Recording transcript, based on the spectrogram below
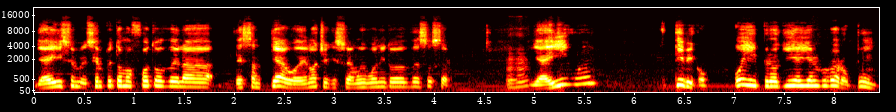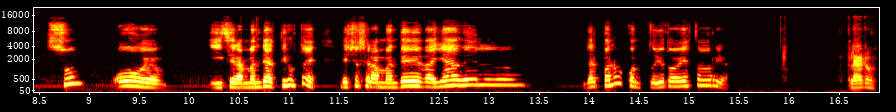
Y ahí siempre, tomo fotos de la de Santiago de noche, que se ve muy bonito desde ese cerro. Y ahí, weón, típico. Oye, pero aquí hay algo raro. Pum, zoom. oh, eh, y se las mandé al tiro a ustedes. De hecho, se las mandé desde allá del, del panel cuando yo todavía estaba arriba. Claro.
